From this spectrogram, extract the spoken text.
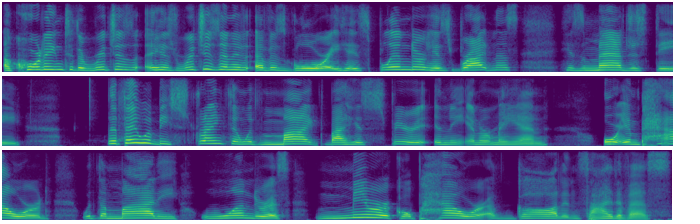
according to the riches his riches and of his glory his splendor his brightness his majesty that they would be strengthened with might by his spirit in the inner man or empowered with the mighty, wondrous, miracle power of God inside of us.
